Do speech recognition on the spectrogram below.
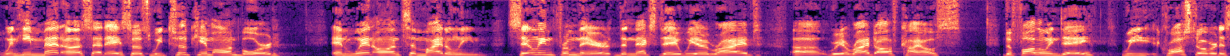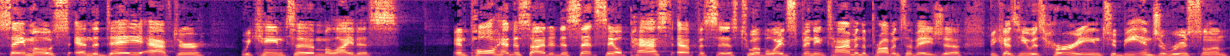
when he met us at Assos, we took him on board and went on to Mytilene. Sailing from there, the next day we arrived, uh, we arrived off Chios. The following day, we crossed over to Samos, and the day after, we came to Miletus. And Paul had decided to set sail past Ephesus to avoid spending time in the province of Asia because he was hurrying to be in Jerusalem,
